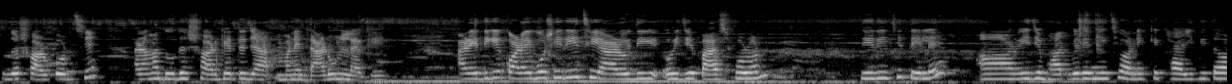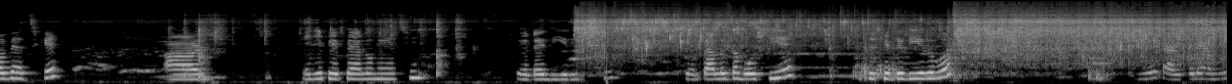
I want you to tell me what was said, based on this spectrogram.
সুন্দর সর পড়ছে। আর আমার দুধের সর খেতে যা মানে দারুণ লাগে। আর এদিকে কড়াই বসিয়ে দিয়েছি, আর ওইদিকে ওই যে পাঁচ ফোড়ন দিয়ে দিয়েছি তেলে। আর এই যে ভাত বেড়ে নিয়েছি, অনেককে খাইয়ে দিতে হবে আজকে। আর এই যে পেঁপে আলু নিয়েছি এটাই দিয়ে দিচ্ছি। পেঁপে আলুটা বসিয়ে একটু খেতে দিয়ে দেবো। দিয়ে তারপরে আমি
